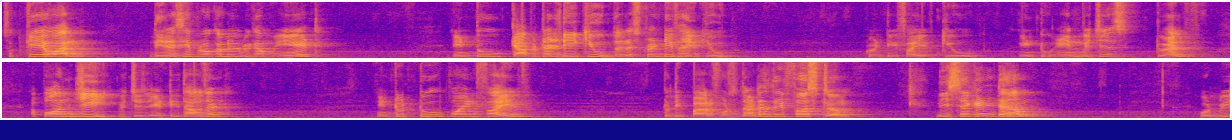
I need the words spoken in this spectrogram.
So k1, the reciprocal will become 8 into capital D cube, that is 25 cube. 25 cube into n which is 12 upon g which is 80,000 into 2.5 to the power 4. So, that is the first term. The second term would be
